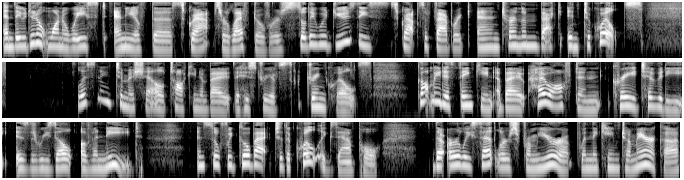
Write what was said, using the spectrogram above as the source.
and they didn't want to waste any of the scraps or leftovers, so they would use these scraps of fabric and turn them back into quilts. Listening to Michelle talking about the history of string quilts got me to thinking about how often creativity is the result of a need. And so, if we go back to the quilt example, the early settlers from Europe, when they came to America,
